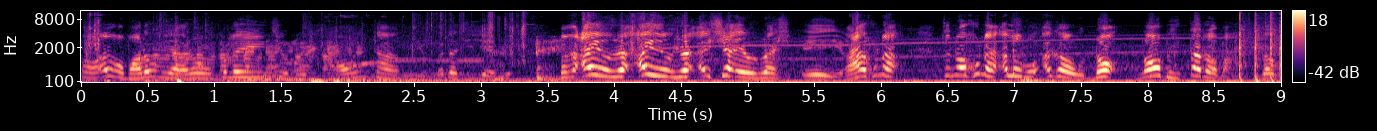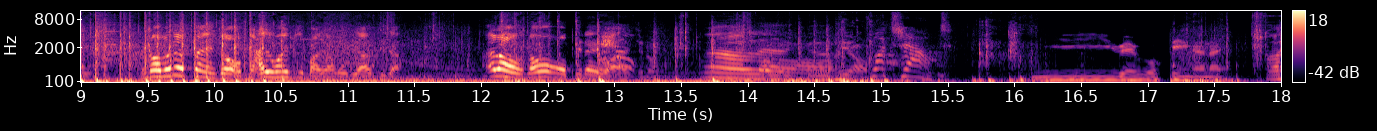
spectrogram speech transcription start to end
ဟောအဲ့ကောင်ဘာလို့မရတော့ play ကြည့်မခေါင်းထောင်ပြီးမတက်ကြီးရဲ့ပြီမကအဲ့ရောအဲ့ရောအဲ့ချက်ရော rush အေးငါခုနကျွန်တော်ခုနအဲ့လိုပေါ့အကောင်ကို knock knock ပြီးတတ်တော့မှာဒီဘက်ကိုကျွန်တော်မနဲ့တိုင်တော့အများကြီးဝိုင်းပြမှာရမို့ဗျာသိလားအဲ့ဒါကိုနောက်အောင်ဖိလိုက်ပါကျွန်တော်ဟာလေဟေ့ရော Watch out! ဒီပဲကိုပင်ကန်လိုက်ဟို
